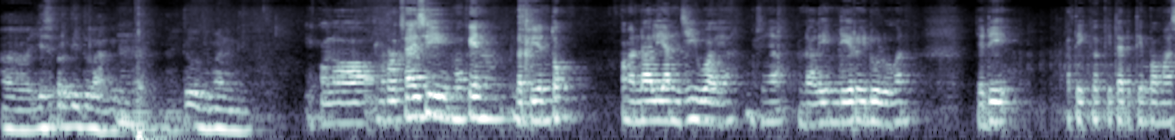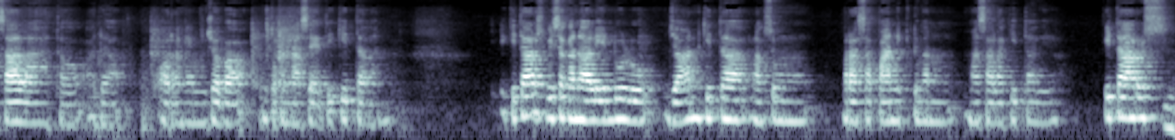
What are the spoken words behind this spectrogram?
uh, ya seperti itulah gitu kan. Nah itu gimana nih Ya, kalau menurut saya sih mungkin lebih untuk pengendalian jiwa ya. Maksudnya kendaliin diri dulu kan. Jadi ketika kita ditimpa masalah atau ada orang yang mencoba untuk menasehati kita kan. Ya kita harus bisa kendaliin dulu. Jangan kita langsung merasa panik dengan masalah kita gitu. Kita harus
